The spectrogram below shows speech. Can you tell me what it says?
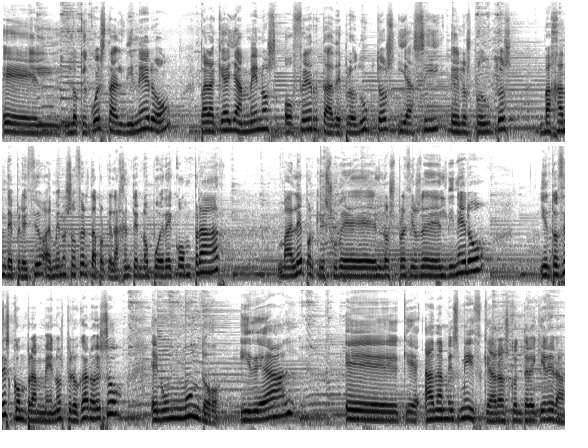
el- lo que cuesta el dinero para que haya menos oferta de productos y así eh, los productos bajan de precio. Hay menos oferta porque la gente no puede comprar, ¿vale? Porque suben los precios del dinero y entonces compran menos. Pero claro, eso en un mundo ideal eh, que Adam Smith, que ahora os contaré quién era,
